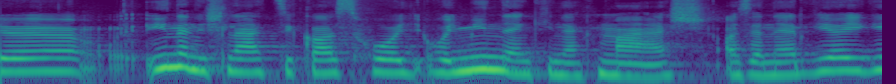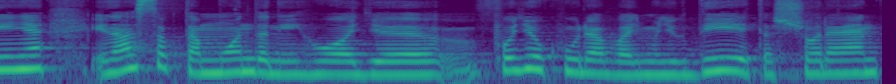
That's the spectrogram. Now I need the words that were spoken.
ö, innen is látszik az, hogy, hogy mindenkinek más az energiaigénye. Én azt szoktam mondani, hogy fogyókúra, vagy mondjuk diéta során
